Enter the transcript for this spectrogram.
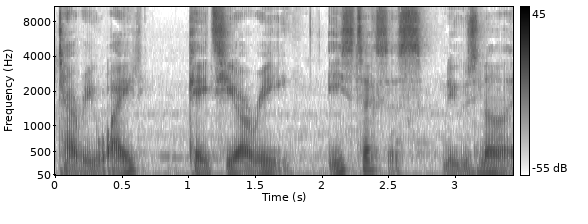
Tyree White, KTRE, East Texas, News 9.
